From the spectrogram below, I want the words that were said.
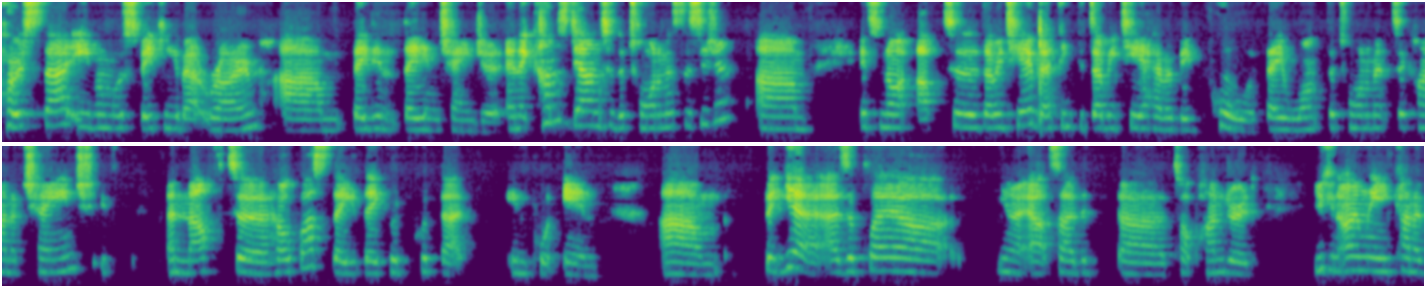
Post that, even was speaking about Rome, um, they didn't they didn't change it, and it comes down to the tournament's decision. Um, it's not up to the WTA, but I think the WTA have a big pull. If they want the tournament to kind of change if, enough to help us, they they could put that input in. Um, but yeah, as a player, you know, outside the uh, top hundred, you can only kind of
